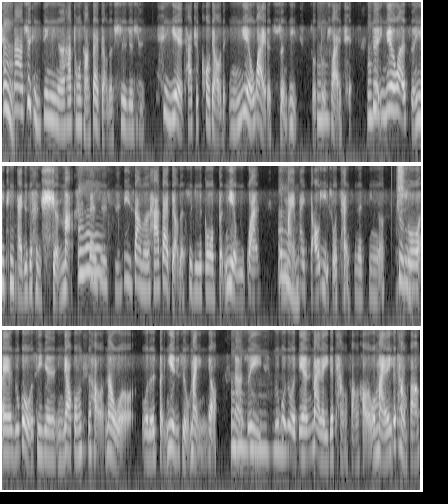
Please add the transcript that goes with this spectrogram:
嗯，那税前净利呢，它通常代表的是就是企业它去扣掉我的营业外的损益所得出来的钱。嗯，这营业外的损益听起来就是很玄嘛。嗯，但是实际上呢，它代表的是就是跟我本业无关的买卖交易所产生的金额。就是说，哎，如果我是一间饮料公司好了，那我我的本业就是有卖饮料。那所以，如果说我今天卖了一个厂房，好了，我买了一个厂房，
